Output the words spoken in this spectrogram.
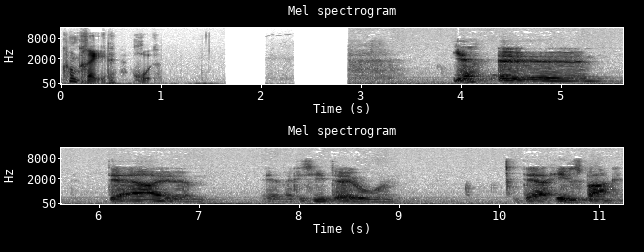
konkrete råd. Ja, øh, der er, øh, ja, man kan sige, der er jo øh, der er hælspark.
